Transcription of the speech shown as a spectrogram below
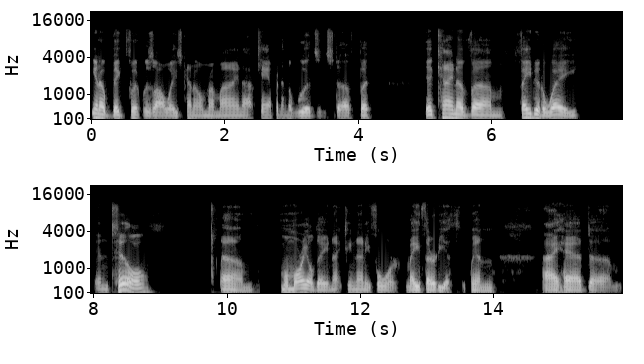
you know, Bigfoot was always kind of on my mind, out camping in the woods and stuff. But it kind of um, faded away until um, Memorial Day, 1994, May 30th, when I had um,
